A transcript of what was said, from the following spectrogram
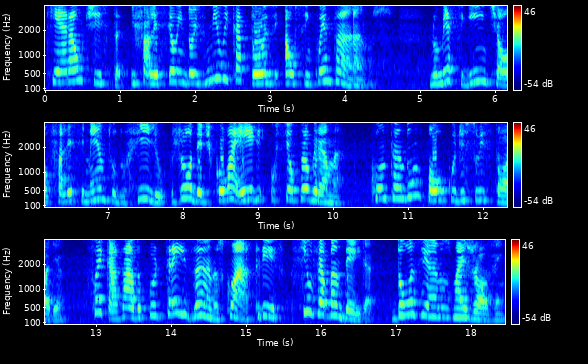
que era autista e faleceu em 2014 aos 50 anos. No mês seguinte ao falecimento do filho, Jô dedicou a ele o seu programa, contando um pouco de sua história. Foi casado por três anos com a atriz Silvia Bandeira, 12 anos mais jovem.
